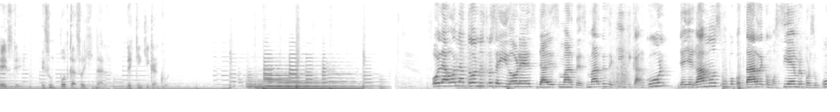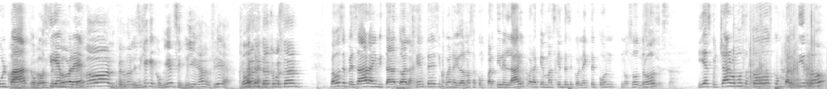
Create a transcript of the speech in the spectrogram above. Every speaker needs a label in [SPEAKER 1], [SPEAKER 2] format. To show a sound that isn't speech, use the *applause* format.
[SPEAKER 1] Este es un podcast original de Kinky Cancún.
[SPEAKER 2] Hola, hola a todos nuestros seguidores. Ya es martes, martes de Kinky Cancún. Ya llegamos un poco tarde, como siempre, por su culpa,
[SPEAKER 3] Ah,
[SPEAKER 2] como
[SPEAKER 3] perdón,
[SPEAKER 2] siempre.
[SPEAKER 3] Perdón, perdón, perdón, les dije que comiencen, yo llegaba en friega.
[SPEAKER 2] A, empe- *laughs*
[SPEAKER 4] ¿Cómo están?
[SPEAKER 2] Vamos a empezar a invitar a toda la gente, si pueden ayudarnos a compartir el live para que más gente se conecte con nosotros y a escuchar. Vamos a todos compartirlo.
